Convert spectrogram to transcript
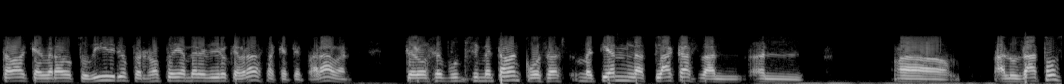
estaba quebrado tu vidrio, pero no podían ver el vidrio quebrado hasta que te paraban. Pero se, se inventaban cosas, metían las placas al, al a los datos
